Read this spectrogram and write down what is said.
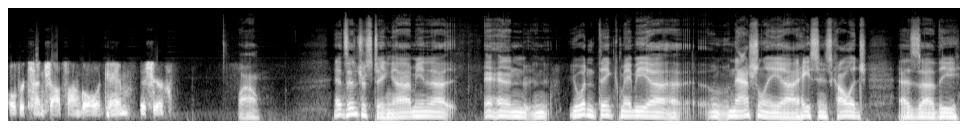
over 10 shots on goal a game this year. Wow. It's interesting. I mean, uh, and you wouldn't think maybe uh, nationally uh, Hastings College as uh, the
